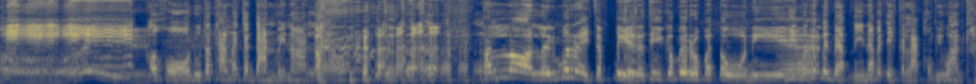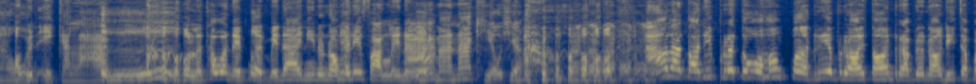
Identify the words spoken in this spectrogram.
โอ้ยโอ้โห ดูท่าทางน่าจะดันไว้นานแล้ว ตลอดเลยเมื่อไหร่จะเปลี่ยนสักทีก็ไม่รู้ประตูนี้นี่มันต้องเป็นแบบนี้นะเป็นเอกลักษณ์ของพี่วานเขาเอาเป็นเอกลักษเอณ์อโอ้แล้วถ้าวันไหนเปิดไม่ได้นี่น้องๆไม่ได้ฟังเลยนะเปิดมาหน้าเขียวเชียวเอาล่ะตอนนี้ประตูห้องเปิดเรียบร้อยต้อนรับน้องๆที่จะไป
